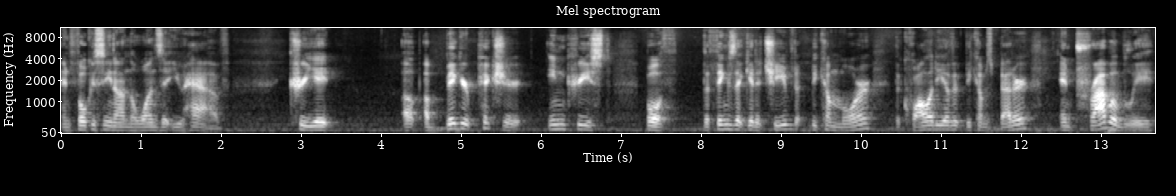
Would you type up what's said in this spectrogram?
and focusing on the ones that you have create a, a bigger picture increased both the things that get achieved become more the quality of it becomes better and probably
